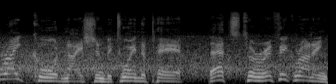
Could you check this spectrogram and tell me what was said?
Great coordination between the pair. That's terrific running.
